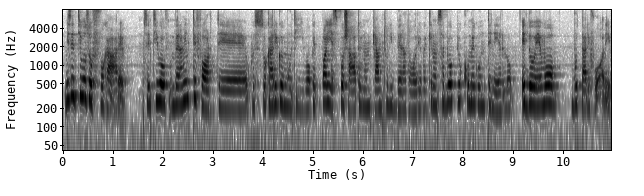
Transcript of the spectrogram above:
Mi sentivo soffocare. Sentivo veramente forte questo carico emotivo che poi è sfociato in un pianto liberatorio perché non sapevo più come contenerlo e dovevo buttare fuori.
